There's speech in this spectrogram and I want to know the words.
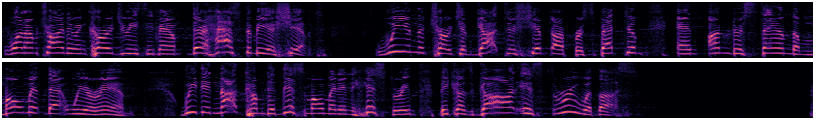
What I'm trying to encourage you, EC fam, there has to be a shift. We in the church have got to shift our perspective and understand the moment that we are in. We did not come to this moment in history because God is through with us.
